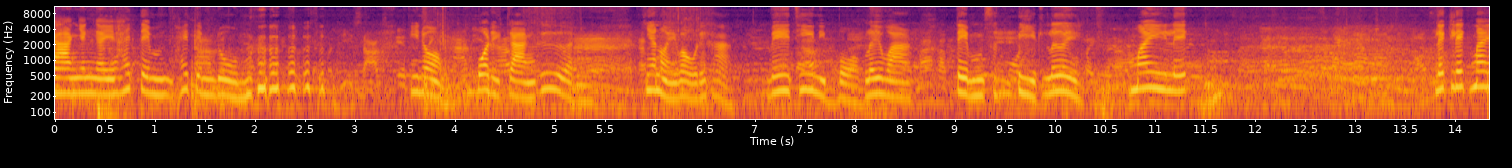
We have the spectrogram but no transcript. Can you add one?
กลางยังไงให้เต็มให้เต็มโดมวันที่31พี่น้องสิหาบ่ได้กลางคืออ่าเฮียหน่อยเบาเลยค่ะ เวทีนี่บอกเลยว่า เต็มสปีดเลย ไม่เล็ก เล็กๆไม่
